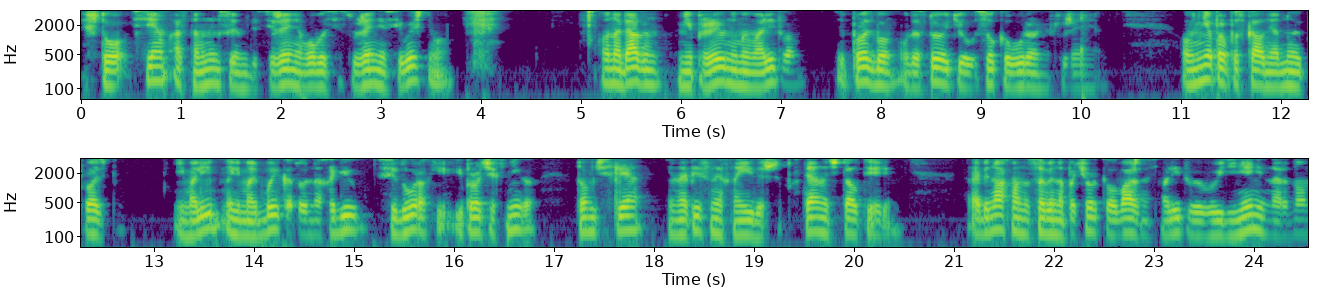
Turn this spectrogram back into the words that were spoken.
что всем основным своим достижением в области служения Всевышнему он обязан непрерывным молитвам и просьбам удостоить его высокого уровня служения. Он не пропускал ни одной просьбы и молитв, или мольбы, которые находил в сидурах и, и прочих книгах, в том числе и написанных на идыше. Постоянно читал Тери. Рабин Ахман особенно подчеркивал важность молитвы в уединении на родном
